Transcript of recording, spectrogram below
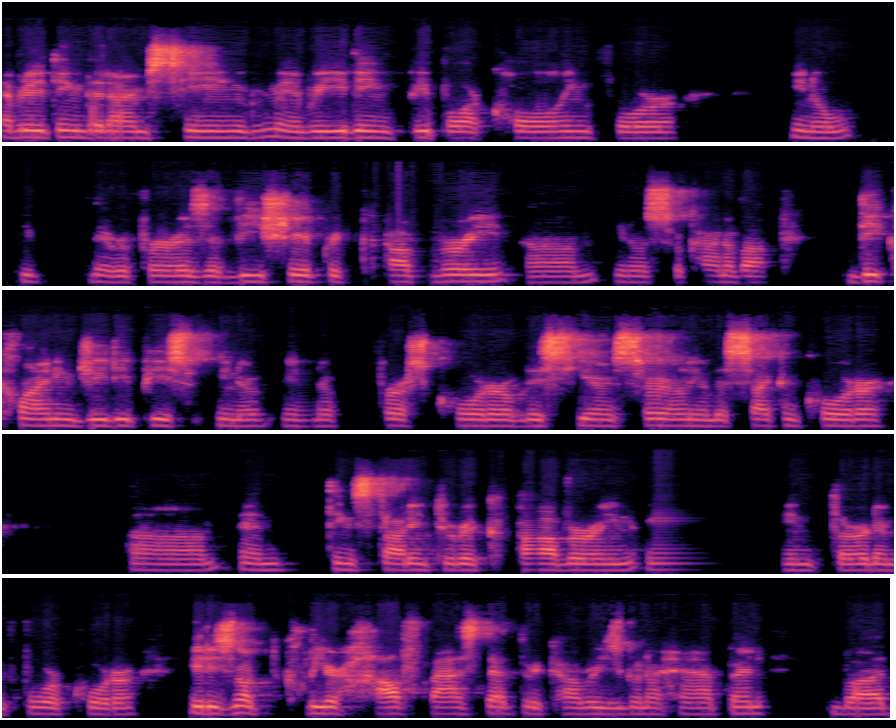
everything that I'm seeing and reading, people are calling for you know they refer as a V-shaped recovery. Um, you know, so kind of a declining GDP. You know, in the first quarter of this year and certainly in the second quarter um, and things starting to recover in, in third and fourth quarter. It is not clear how fast that recovery is going to happen, but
